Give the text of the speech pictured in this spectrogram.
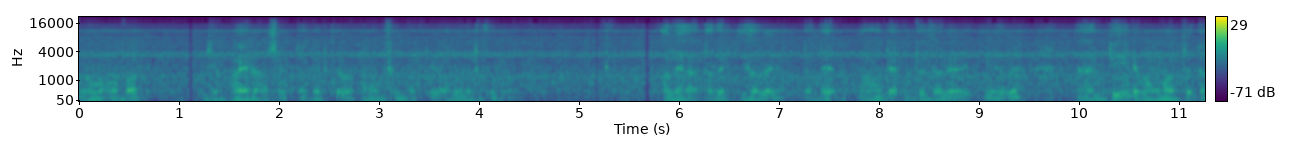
এবং অপর যে ভাইরা আছে, তাদেরকেও, হারাম সম্পর্কে অবগতি করব। ফলে তাদের কী হবে? তাদের, আমাদের দুজনের কী হবে? দিন এবং মর্যাদা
